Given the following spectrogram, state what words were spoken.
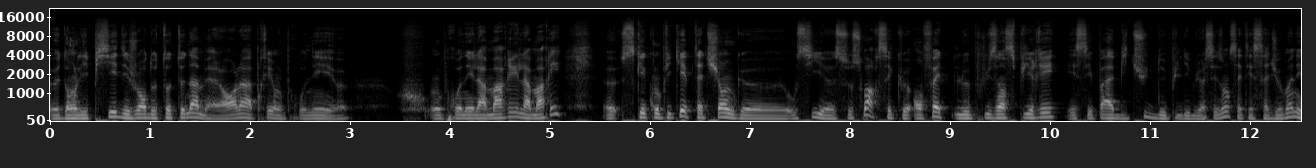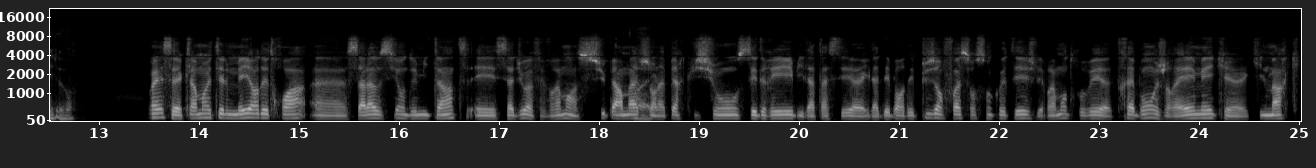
euh, dans les pieds des joueurs de Tottenham. Et alors là, après, on prenait, euh, on prenait la marée, la marée. Euh, ce qui est compliqué, peut-être Chiang aussi ce soir, c'est que en fait, le plus inspiré, et c'est pas habitude depuis le début de la saison, c'était Sadio Mane devant. Ouais, ça a clairement été le meilleur des trois. Euh, Salah aussi en demi-teinte et Sadio a fait vraiment un super match dans la percussion, ses dribbles. Il a passé, euh, il a débordé plusieurs fois sur son côté. Je l'ai vraiment trouvé euh, très bon. J'aurais aimé qu'il marque.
